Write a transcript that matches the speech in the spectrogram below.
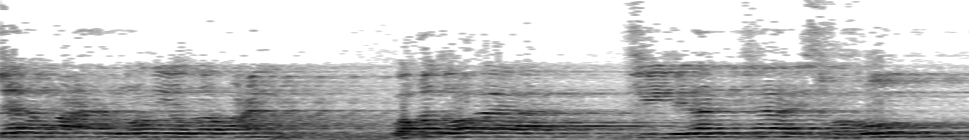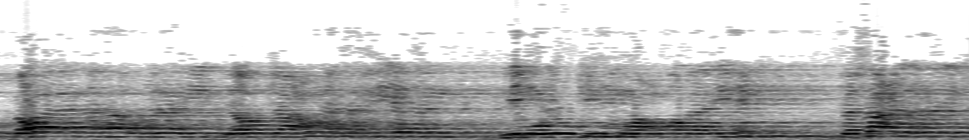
جاء معاذ رضي الله عنه وقد رأى في بلاد فارس والروم قال أن هؤلاء يركعون تحية لملوكهم وعظمائهم ففعل ذلك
